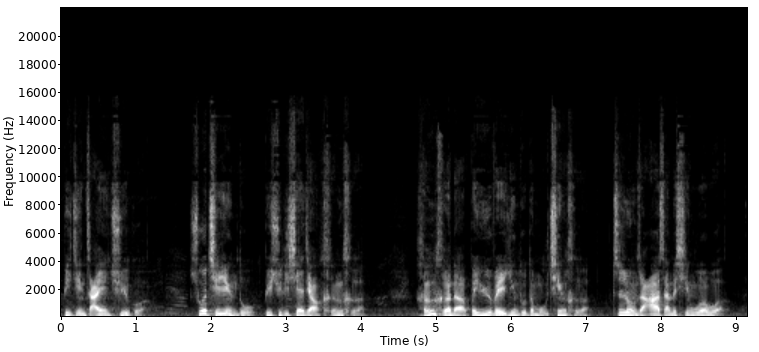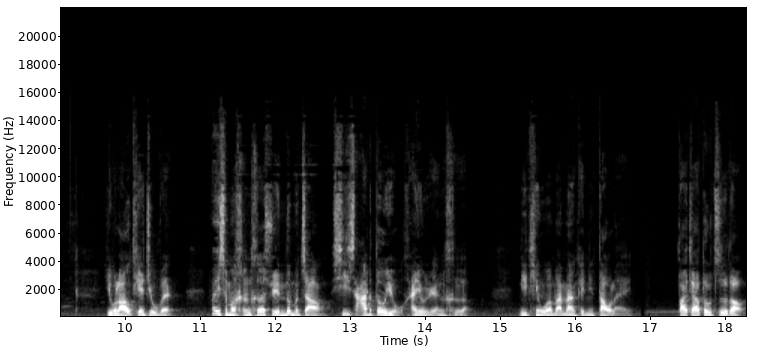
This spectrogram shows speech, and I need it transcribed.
毕竟咱也去过。说起印度，必须得先讲恒河。恒河呢，被誉为印度的母亲河，滋润着阿三的心窝窝。有老铁就问，为什么恒河水那么脏，洗啥的都有，还有人喝？你听我慢慢给你道来。大家都知道，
